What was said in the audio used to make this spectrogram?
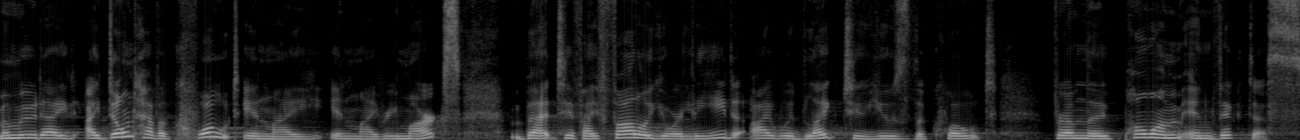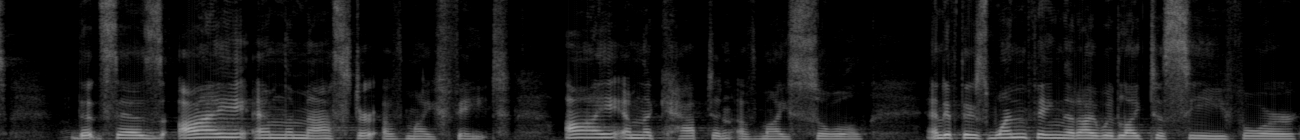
Mahmoud, I, I don't have a quote in my, in my remarks, but if I follow your lead, I would like to use the quote from the poem Invictus that says, I am the master of my fate. I am the captain of my soul. And if there's one thing that I would like to see for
